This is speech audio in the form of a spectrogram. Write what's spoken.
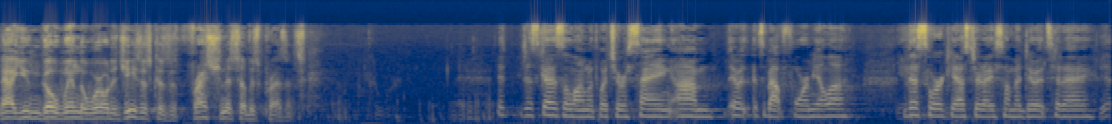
Now you can go win the world to Jesus because of the freshness of His presence. It just goes along with what you were saying. Um, it, it's about formula. This worked yesterday, so I'm going to do it today. Yeah.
